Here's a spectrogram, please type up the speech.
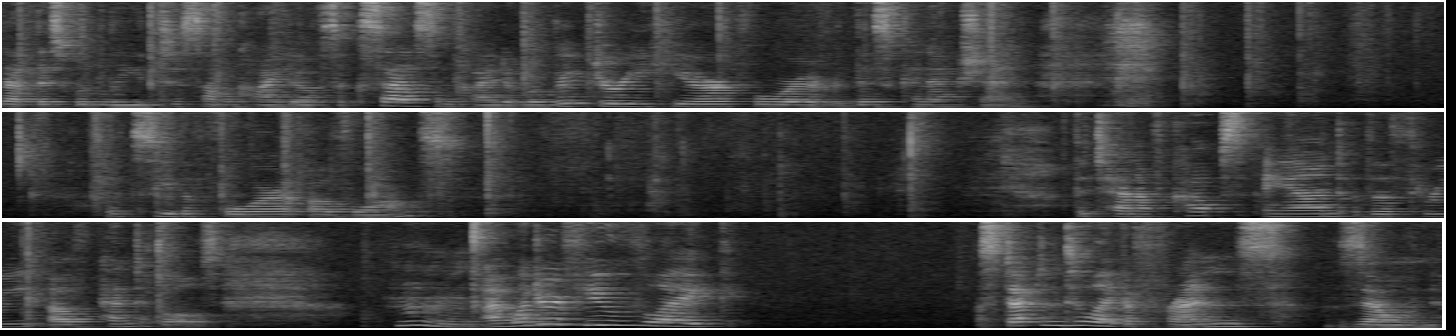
that this would lead to some kind of success, some kind of a victory here for this connection. Let's see the Four of Wands, the Ten of Cups, and the Three of Pentacles. Hmm, I wonder if you've like stepped into like a friend's zone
